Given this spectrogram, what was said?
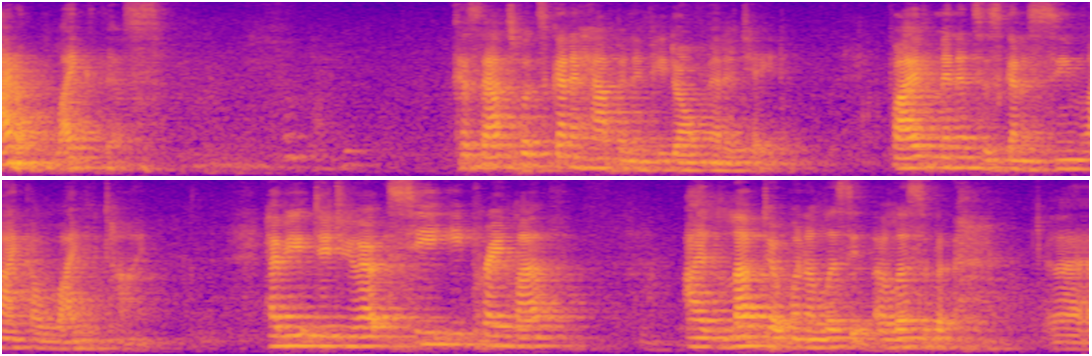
I don't like this. Because that's what's going to happen if you don't meditate. Five minutes is going to seem like a lifetime. Have you, did you see Eat, Pray, Love? I loved it when Elizabeth, uh,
